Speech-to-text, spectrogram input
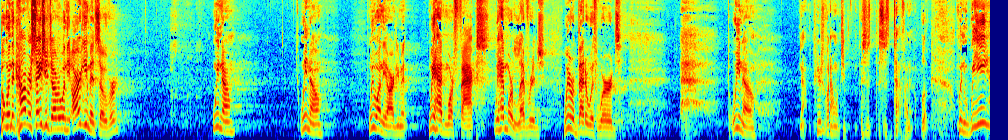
But when the conversation's over, when the argument's over, we know. We know. We won the argument. We had more facts. We had more leverage. We were better with words. But we know, now, here's what I want you, this is, this is tough, I know. Look, when we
